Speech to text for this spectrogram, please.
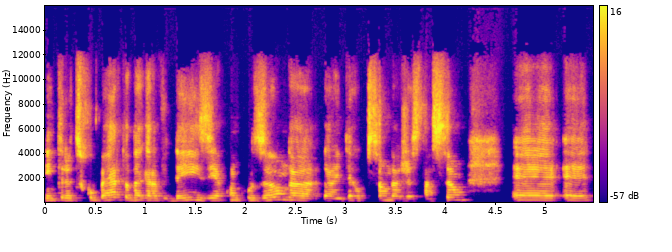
entre a descoberta da gravidez e a conclusão da, da interrupção da gestação, é, é,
